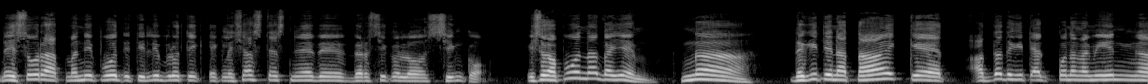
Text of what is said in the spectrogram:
naisurat manipod iti libro ti Ecclesiastes 9 versikulo 5. Isa po na gayem nga dagiti natay ket adda dagiti agko na ngamin nga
